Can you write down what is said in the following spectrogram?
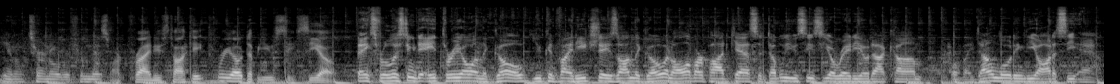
you know turn over from this. Mark Fry, News Talk 830 WCCO. Thanks for listening to 830 on the go. You can find each day's on the go and all of our podcasts at WCCORadio.com or by downloading the Odyssey app.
